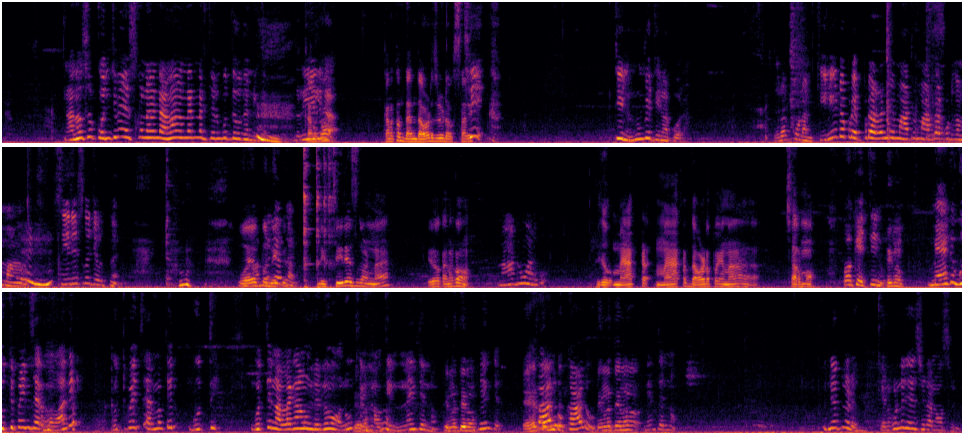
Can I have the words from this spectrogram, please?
అనవసరం కొంచెం వేసుకున్నానండి అలా అన్నట్టు నాకు తినబుద్ధి అవుతుంది రియల్గా కనుక దాని దవడ చూడు ఒకసారి! తిను నువ్వే తిన కూర. తినకూడదు తినేటప్పుడు ఎప్పుడు అలాంటి మాటలు మాట్లాడకూడదమ్మా. సీరియస్గా చెబుతున్నాను. ఓయప్ప నీకు నీకు సీరియస్గా ఉన్నా? ఇదో కనకం. ఇది మేక మేక దవడ పైన చర్మం. ఓకే తిను. తిను. మేక గుర్తిపోయింది సార్ మా అది? గుత్తిపై చర్మ తిను. గుత్తి గుత్తి నల్లగా ఉండును. నువ్వు తిన్నావు తిను. నేను తిన్నావు తిను తిను. నేను తిను. ఏ కాలు తిను నేను తిన్నాను తినేస్తున్నాడు తినకుండా చేసాడు అనవసరం.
